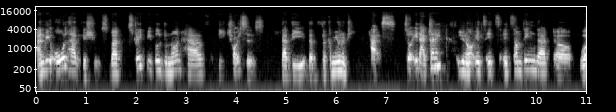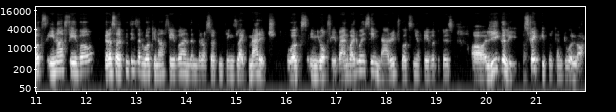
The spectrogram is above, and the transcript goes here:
And we all have issues, but straight people do not have the choices that the, that the community has. So it actually, Correct. you know, it's it's it's something that uh, works in our favor. There are certain things that work in our favor, and then there are certain things like marriage works in your favor. And why do I say marriage works in your favor? Because uh, legally, straight people can do a lot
